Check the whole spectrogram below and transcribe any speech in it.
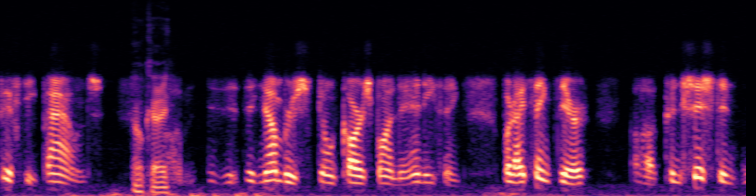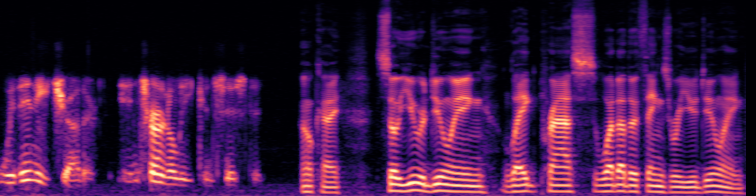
50 pounds. Okay. Um, the, the numbers don't correspond to anything, but I think they're uh, consistent within each other, internally consistent. Okay. So you were doing leg press. What other things were you doing?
